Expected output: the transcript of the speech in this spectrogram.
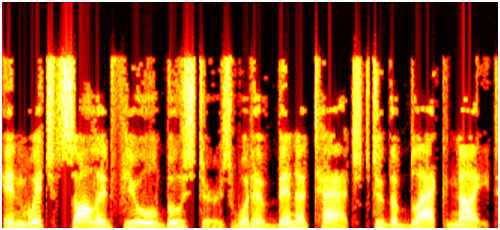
in which solid fuel boosters would have been attached to the Black Knight.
